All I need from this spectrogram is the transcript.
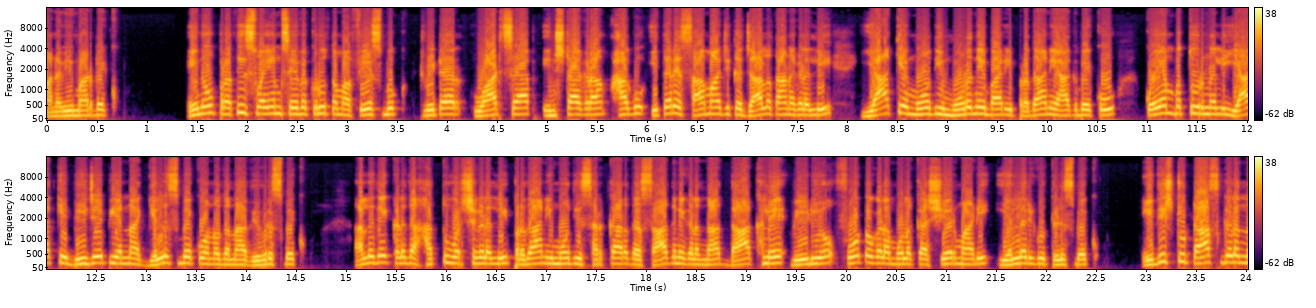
ಮನವಿ ಮಾಡಬೇಕು. ಇನ್ನು ಪ್ರತಿ ಸ್ವಯಂ ಸೇವಕರು ತಮ್ಮ ಫೇಸ್ಬುಕ್ ಟ್ವಿಟರ್ ವಾಟ್ಸ್ಆಪ್ ಇನ್ಸ್ಟಾಗ್ರಾಮ್ ಹಾಗೂ ಇತರೆ ಸಾಮಾಜಿಕ ಜಾಲತಾಣಗಳಲ್ಲಿ ಯಾಕೆ ಮೋದಿ ಮೂರನೇ ಬಾರಿ ಪ್ರಧಾನಿ ಆಗಬೇಕು, ಕೊಯಂಬತ್ತೂರಿನಲ್ಲಿ ಯಾಕೆ ಬಿಜೆಪಿಯನ್ನ ಗೆಲ್ಲಿಸಬೇಕು ಅನ್ನೋದನ್ನ ವಿವರಿಸಬೇಕು. ಅಲ್ಲದೆ ಕಳೆದ ಹತ್ತು ವರ್ಷಗಳಲ್ಲಿ ಪ್ರಧಾನಿ ಮೋದಿ ಸರ್ಕಾರದ ಸಾಧನೆಗಳನ್ನ ದಾಖಲೆ, ವಿಡಿಯೋ, ಫೋಟೋಗಳ ಮೂಲಕ ಶೇರ್ ಮಾಡಿ ಎಲ್ಲರಿಗೂ ತಿಳಿಸಬೇಕು. ಇದಿಷ್ಟು ಟಾಸ್ಕ್ ಗಳನ್ನ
